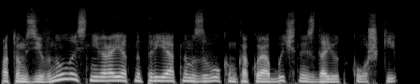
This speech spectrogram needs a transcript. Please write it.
Потом зевнула с невероятно приятным звуком, какой обычно издают кошки.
